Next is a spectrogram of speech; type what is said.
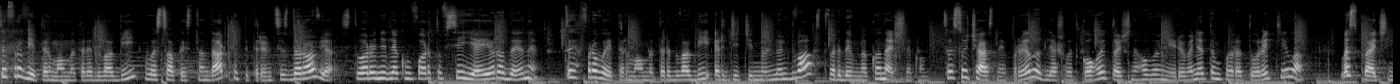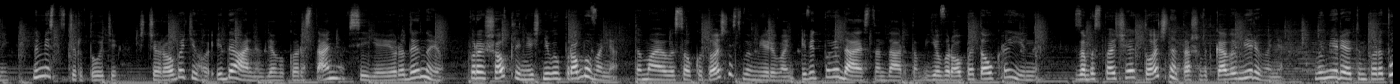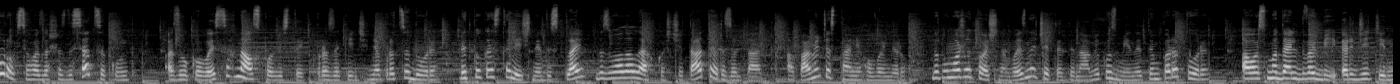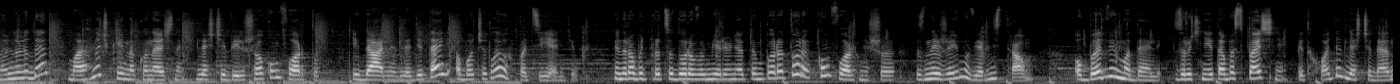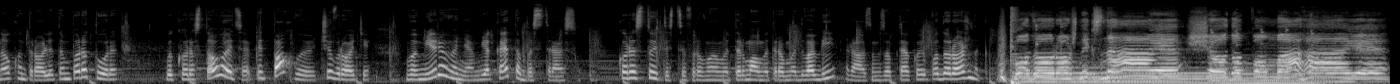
Цифрові термометри 2B – високий стандарт у підтримці здоров'я, створені для комфорту всієї родини. Цифровий термометр 2B RGT002 з твердим наконечником це сучасний прилад для швидкого і точного вимірювання температури тіла. Безпечний, не містить ртуті, що робить його ідеальним для використання всією родиною. Пройшов клінічні випробування та має високу точність вимірювань і відповідає стандартам Європи та України. Забезпечує точне та швидке вимірювання, вимірює температуру всього за 60 секунд, а звуковий сигнал сповістить про закінчення процедури. Рідкокристалічний дисплей дозволить легко считати результат, а пам'ять останнього виміру допоможе точно визначити динаміку зміни температури. А ось модель 2B RGT001 має гнучкий наконечник для ще більшого комфорту, ідеальний для дітей або чутливих пацієнтів. Він робить процедуру вимірювання температури комфортнішою, знижує ймовірність травм. Обидві моделі зручні та безпечні, підходять для щоденного контролю температури. Використовуються під пахвою чи в роті, вимірювання м'яке та без стресу. Користуйтесь цифровими термометрами 2B разом з аптекою подорожник. Подорожник знає, що допомагає.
